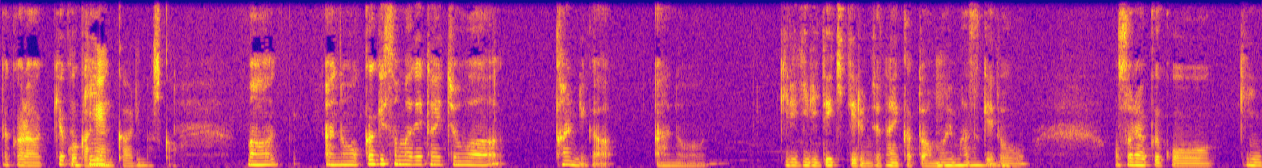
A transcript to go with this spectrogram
だから結構変化ありますか？まああのおかげさまで体調は管理があのギリギリできてるんじゃないかとは思いますけど、うんうんおそらくこう緊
